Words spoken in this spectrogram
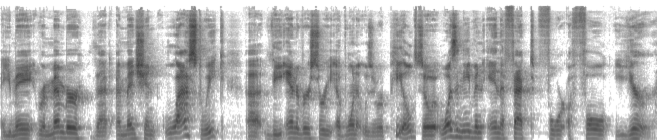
Uh, you may remember that I mentioned last week uh, the anniversary of when it was repealed, so it wasn't even in effect for a full year.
